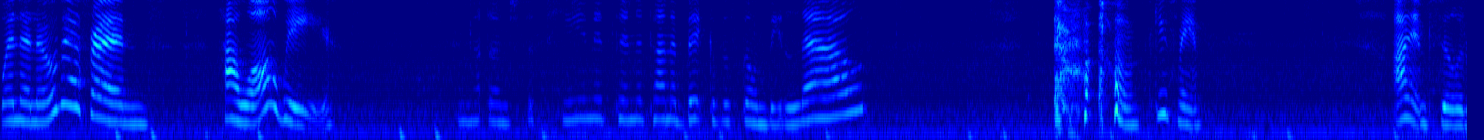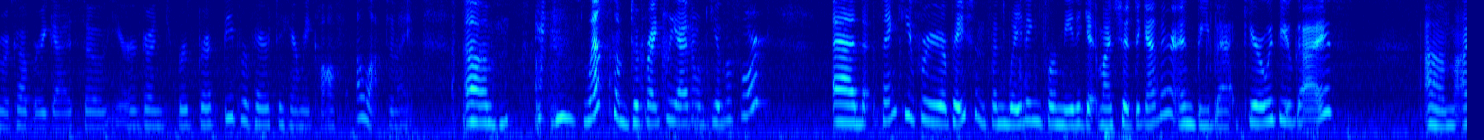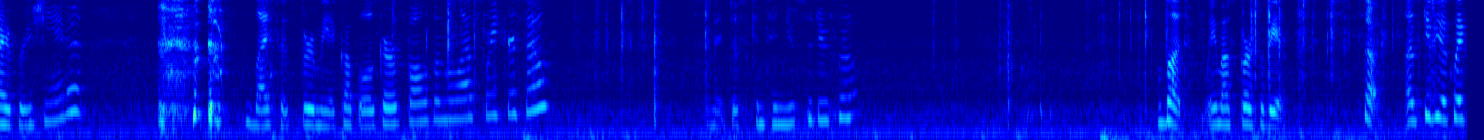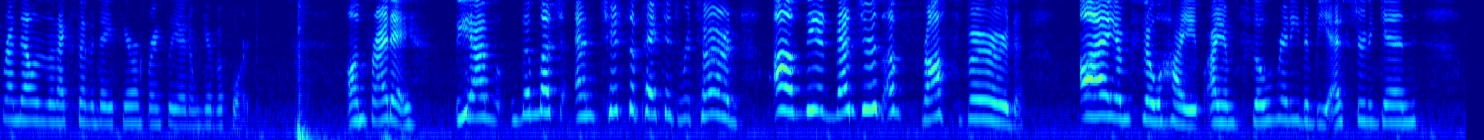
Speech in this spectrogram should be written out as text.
Well, hello there, friends. How are we? I'm not done just a teeny, teeny, tiny bit because it's going to be loud. Excuse me. I am still in recovery, guys, so you're going to be prepared to hear me cough a lot tonight. Um, welcome to Frankly I Don't Give a Fork. And thank you for your patience and waiting for me to get my shit together and be back here with you guys. Um, I appreciate it. Life has threw me a couple of curveballs in the last week or so. And it just continues to do so. But we must persevere. So, let's give you a quick rundown of the next seven days here on Frankly I Don't Give a Fork. On Friday, we have the much anticipated return of the Adventures of Frostford. I am so hype. I am so ready to be Esther again.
